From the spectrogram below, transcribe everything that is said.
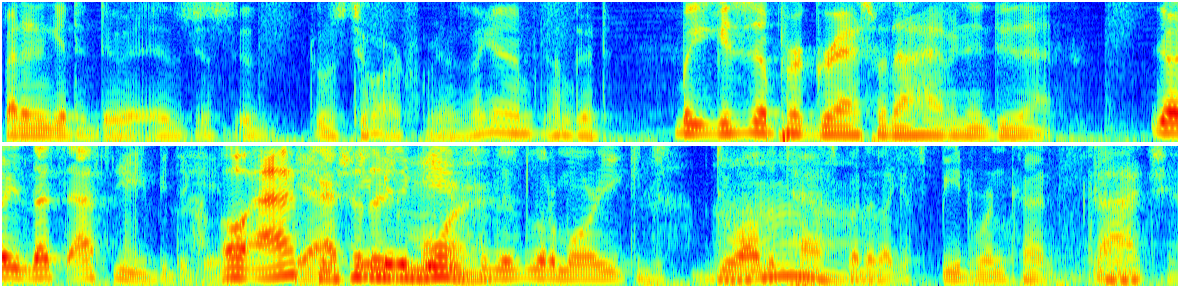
But I didn't get to do it. It was just it, was too hard for me. I was like, yeah, I'm, I'm good. But you can still progress without having to do that. No, that's after you beat the game. Oh, after, so you there's the more. Game, so there's a little more. You can just do all the tasks, Ah. but at like a speed run kind. kind of- Gotcha.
